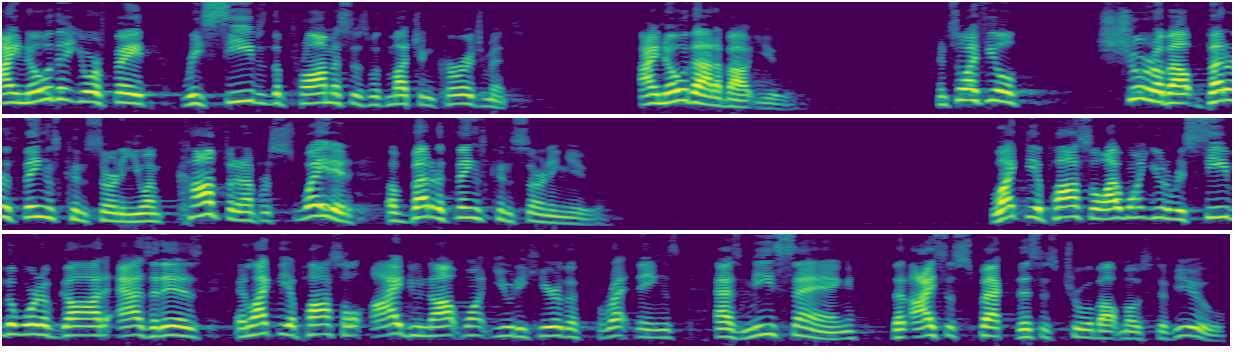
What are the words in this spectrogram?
I know that your faith receives the promises with much encouragement. I know that about you. And so I feel sure about better things concerning you. I'm confident, I'm persuaded of better things concerning you. Like the apostle, I want you to receive the word of God as it is. And like the apostle, I do not want you to hear the threatenings as me saying that I suspect this is true about most of you.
